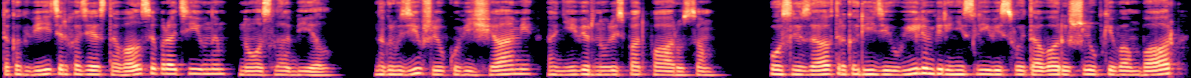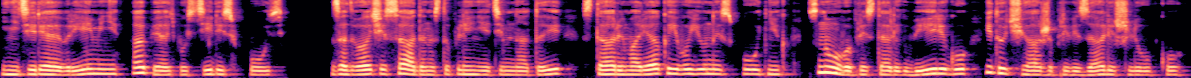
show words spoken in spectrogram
так как ветер, хотя и оставался противным, но ослабел. Нагрузив шлюпку вещами, они вернулись под парусом. После завтрака Риди и Уильям перенесли весь свой товар из шлюпки в амбар и, не теряя времени, опять пустились в путь. За два часа до наступления темноты старый моряк и его юный спутник снова пристали к берегу и тотчас же привязали шлюпку.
